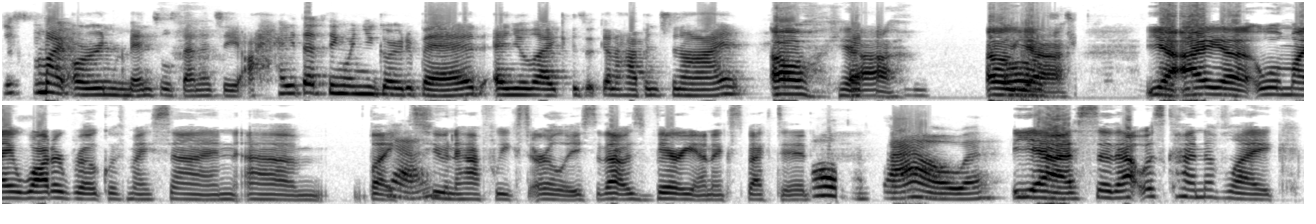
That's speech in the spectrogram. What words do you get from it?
Just for my own mental sanity. I hate that thing when you go to bed and you're like, is it going to happen tonight? Oh yeah. Like, Oh oh, yeah. Yeah, I uh, well, my water broke with my son, um, like Yeah. two and a half weeks early, so that was very unexpected. Oh, wow. Yeah, so that was kind of like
